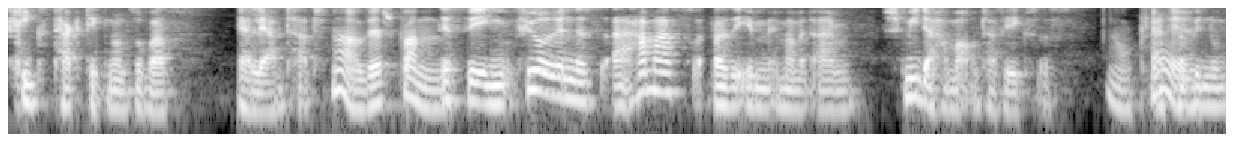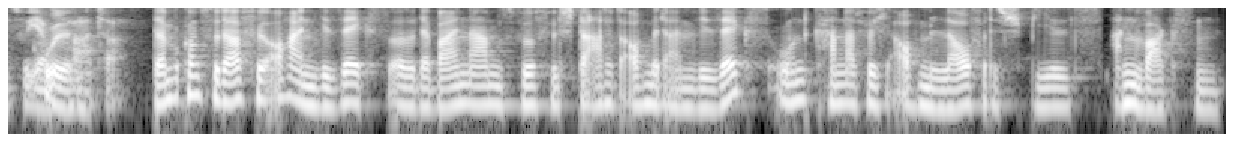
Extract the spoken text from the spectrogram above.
Kriegstaktiken und sowas erlernt hat. Ja, sehr spannend. Deswegen Führerin des Hammers, weil sie eben immer mit einem Schmiedehammer unterwegs ist. Okay. Als Verbindung zu ihrem cool. Vater. Dann bekommst du dafür auch einen W6. Also der Beinamenswürfel startet auch mit einem W6 und kann natürlich auch im Laufe des Spiels anwachsen.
